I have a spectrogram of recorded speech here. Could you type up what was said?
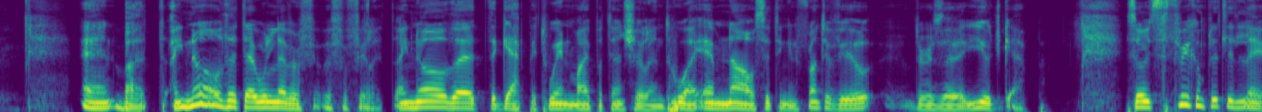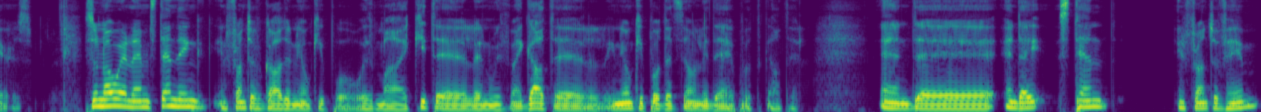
and but I know that I will never f- uh, fulfill it. I know that the gap between my potential and who I am now, sitting in front of you, there is a huge gap. So it's three completely layers. So now when I'm standing in front of God in Yom Kippur with my kittel and with my gartel, in Yom Kippur that's the only day I put gartel, and uh, and I stand in front of Him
